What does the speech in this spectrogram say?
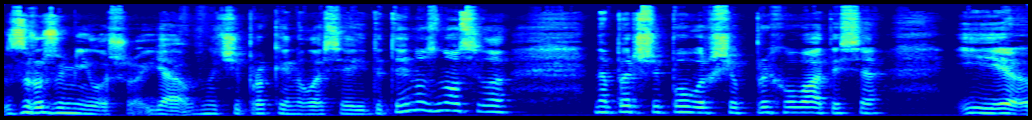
зрозуміло, що я вночі прокинулася і дитину зносила на перший поверх, щоб приховатися. І, е,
